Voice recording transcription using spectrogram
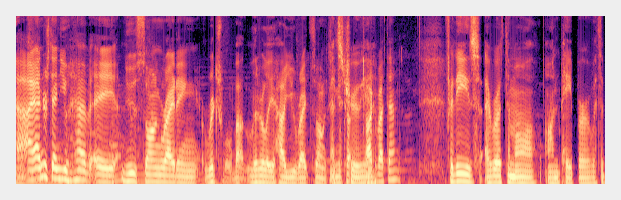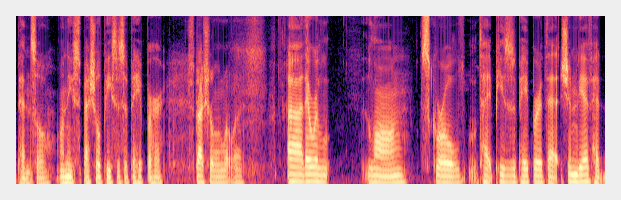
I understand you have a new songwriting ritual about literally how you write songs. Can That's ta- true. Talk yeah. about that. For these, I wrote them all on paper with a pencil on these special pieces of paper. Special in what way? Uh, they were l- long scroll type pieces of paper that Genevieve had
